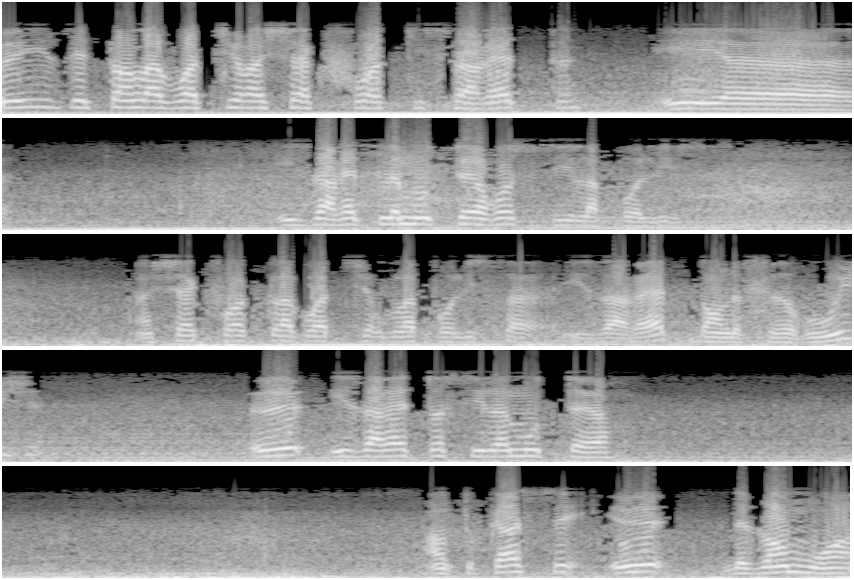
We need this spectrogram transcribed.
Eux, ils étendent la voiture à chaque fois qu'ils s'arrêtent et euh, ils arrêtent le moteur aussi, la police. À chaque fois que la voiture de la police, euh, ils arrêtent dans le feu rouge, eux, ils arrêtent aussi le moteur. En tout cas, c'est eux devant moi.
